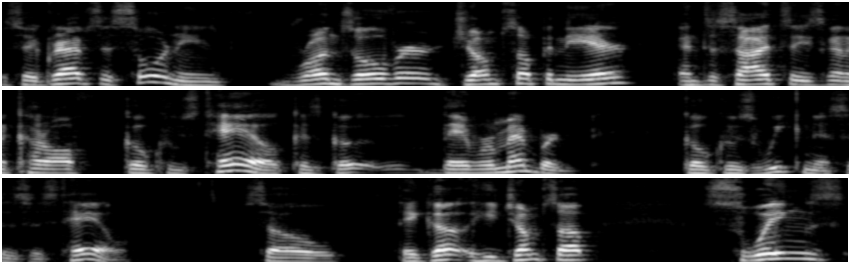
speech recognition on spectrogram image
So he grabs his sword and he runs over, jumps up in the air, and decides that he's going to cut off Goku's tail because Go- they remembered Goku's weakness is his tail. So they go, he jumps up, swings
